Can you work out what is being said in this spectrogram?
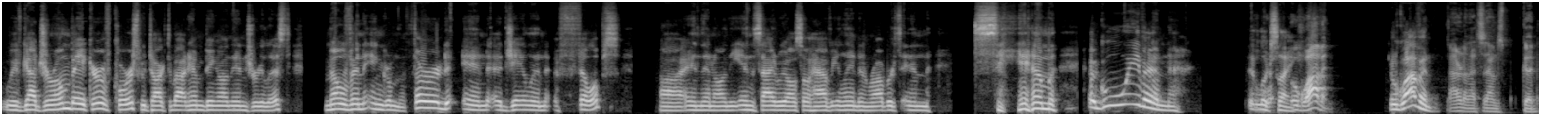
We've got Jerome Baker, of course. We talked about him being on the injury list. Melvin Ingram III and uh, Jaelan Phillips. Uh, and then on the inside, we also have Elandon Roberts and Sam Eguavoen. It looks like Eguavoen. Eguavoen. I don't know. That sounds good.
